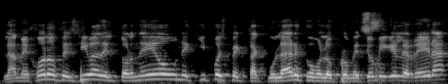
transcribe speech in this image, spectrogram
la mejor ofensiva del torneo, un equipo espectacular como lo prometió Miguel Herrera.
